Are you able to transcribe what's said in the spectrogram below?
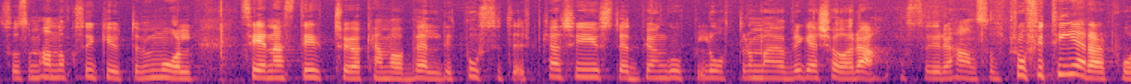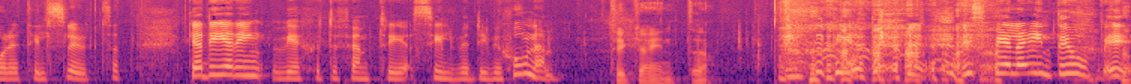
Så som han också gick ut över mål senast, det tror jag kan vara väldigt positivt. Kanske just det att Björn Goop låter de övriga köra och så är det han som profiterar på det till slut. Så att, gardering V75 3 silverdivisionen. Tycker jag inte. Vi spelar inte ihop i,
